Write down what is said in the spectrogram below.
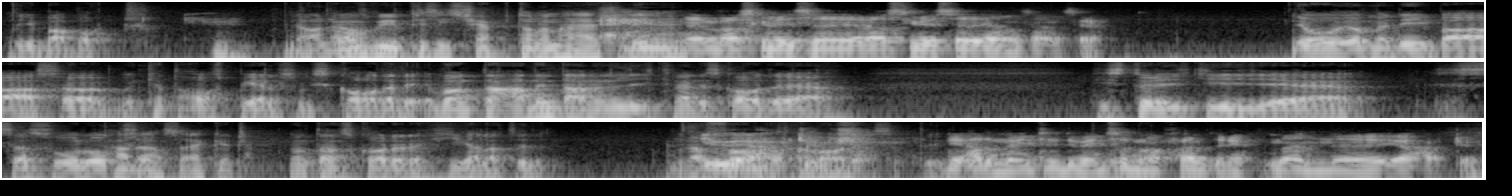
Det är ju bara bort. Ja nu har vi ju precis köpt honom här så det... Men vad ska vi säga, vad ska vi säga om Sensi då? Jo, jo, men det är bara... Alltså, man kan inte ha spelare som är skadade. Var inte, hade inte han en liknande skade... Historik i eh, Sassuolo också? Hade han säkert. Var inte han skadade hela tiden? Jag Jo, jag har hört det. var det. Det det hade man ju inte, det var inte så att man följde det. Men eh, jag har hört det.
